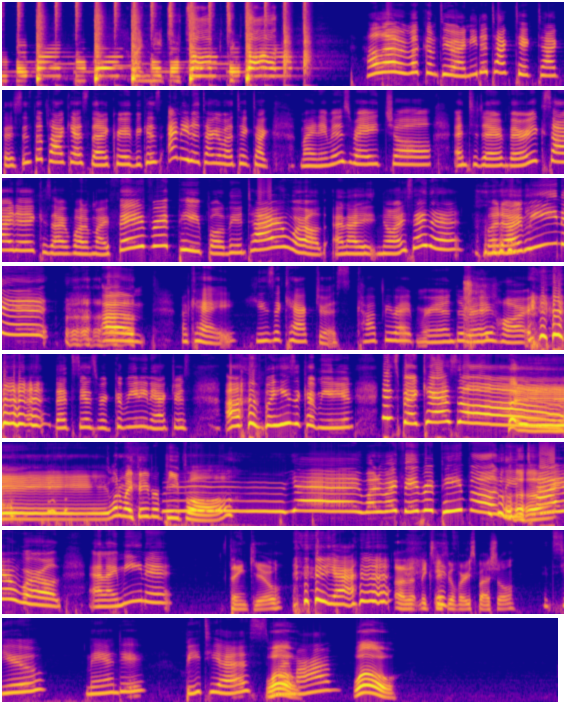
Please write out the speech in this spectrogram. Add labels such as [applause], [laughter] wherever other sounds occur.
I need to talk TikTok. Hello and welcome to I Need to Talk TikTok. This is the podcast that I created because I need to talk about TikTok. My name is Rachel, and today I'm very excited because I have one of my favorite people in the entire world. And I know I say that, but I [laughs] mean it. Um, okay. He's a cactus. Copyright Miranda Ray [laughs] Hart. [laughs] that stands for comedian actress. [laughs] Uh, but he's a comedian. It's Ben Castle. Hey, one of my favorite people. Yay! One of my favorite people in the entire world. And I mean it. Thank you. yeah. Uh, that makes me It's- feel very special. it's you, Mandy, BTS, Whoa. my mom, Whoa.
